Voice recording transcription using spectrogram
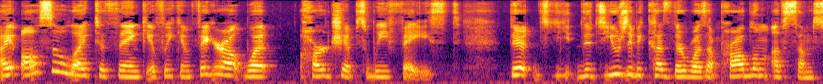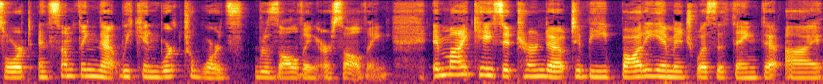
I also like to think if we can figure out what hardships we faced, there, it's usually because there was a problem of some sort and something that we can work towards resolving or solving. In my case, it turned out to be body image was the thing that I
